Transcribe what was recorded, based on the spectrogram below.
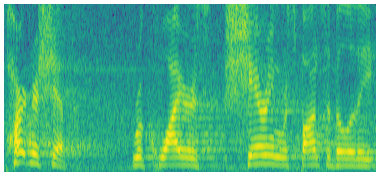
partnership requires sharing responsibility,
